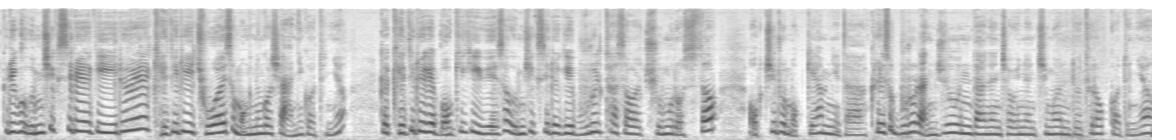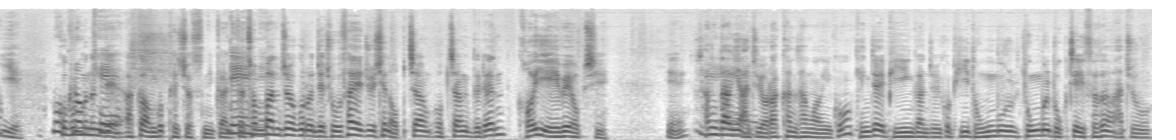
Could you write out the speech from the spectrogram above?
그리고 음식 쓰레기를 개들이 좋아해서 먹는 것이 아니거든요. 그러니까 개들에게 먹이기 위해서 음식 쓰레기에 물을 타서 줌으로써 억지로 먹게 합니다. 그래서 물을 안 준다는 저희는 증언도 들었거든요. 예. 뭐 그 부분은 이제 아까 언급해 주셨으니까 그러니까. 전반적으로 이제 조사해 주신 업장 업장들은 거의 예외 없이 예, 상당히 네. 아주 열악한 상황이고 굉장히 비인간적이고 비동물 동물 복제에 있어서 아주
